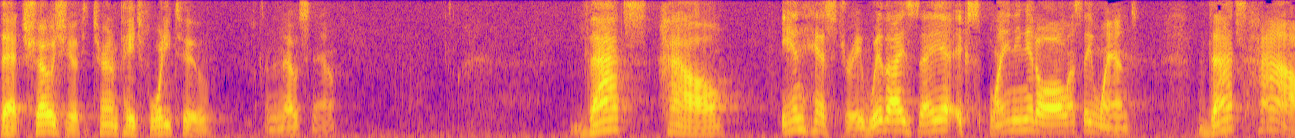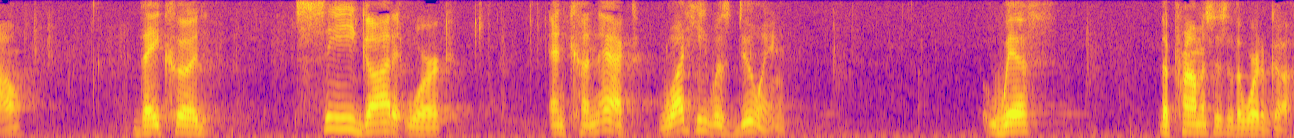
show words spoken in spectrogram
that shows you, if you turn on page 42 in the notes now, that's how, in history, with Isaiah explaining it all as they went, that's how they could see God at work and connect what he was doing with the promises of the Word of God.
